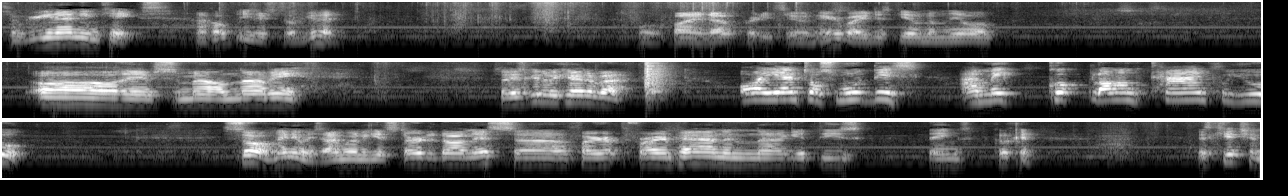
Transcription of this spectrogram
some green onion cakes. I hope these are still good. We'll find out pretty soon here by just giving them the old, oh, they smell nummy. So it's going to be kind of a oriental smoothies. I make cook long time for you. So, anyways, I'm going to get started on this, uh, fire up the frying pan and uh, get these things cooking. This kitchen,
